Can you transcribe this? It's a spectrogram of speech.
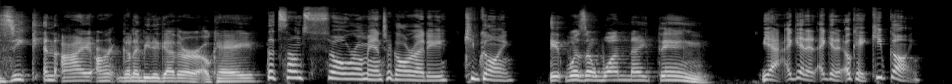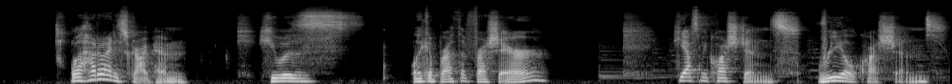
Zeke and I aren't gonna be together, okay? That sounds so romantic already. Keep going. It was a one night thing. Yeah, I get it. I get it. Okay, keep going. Well, how do I describe him? He was like a breath of fresh air. He asked me questions, real questions.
